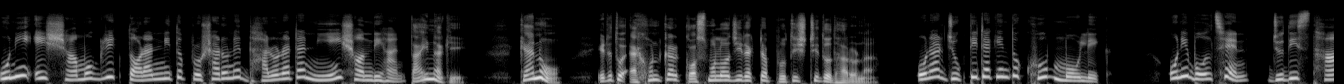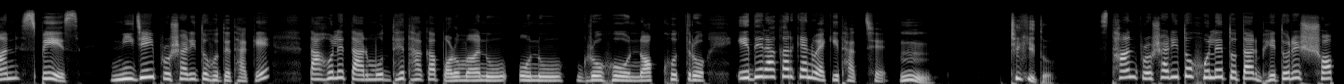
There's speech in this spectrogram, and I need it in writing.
উনি এই সামগ্রিক ত্বরান্বিত প্রসারণের ধারণাটা নিয়েই সন্দিহান। তাই নাকি? কেন? এটা তো এখনকার কসমোলজির একটা প্রতিষ্ঠিত ধারণা। ওনার যুক্তিটা কিন্তু খুব মৌলিক। উনি বলছেন যদি স্থান স্পেস নিজেই প্রসারিত হতে থাকে তাহলে তার মধ্যে থাকা পরমাণু অণু গ্রহ নক্ষত্র এদের আকার কেন একই থাকছে? হুম ঠিকই তো। স্থান প্রসারিত হলে তো তার ভেতরের সব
